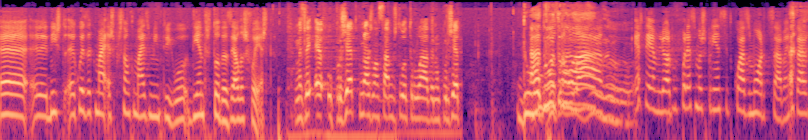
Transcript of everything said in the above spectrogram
ah, nisto, a, coisa que mais, a expressão que mais me intrigou, de entre todas elas, foi esta. Mas é- é o projeto que nós lançámos do outro lado era um projeto Do, Ah, do outro lado. Esta é a melhor, porque parece uma experiência de quase morte, sabem? Estar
